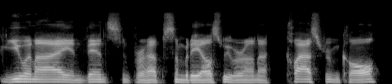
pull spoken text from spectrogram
you and I and Vince and perhaps somebody else. We were on a classroom call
